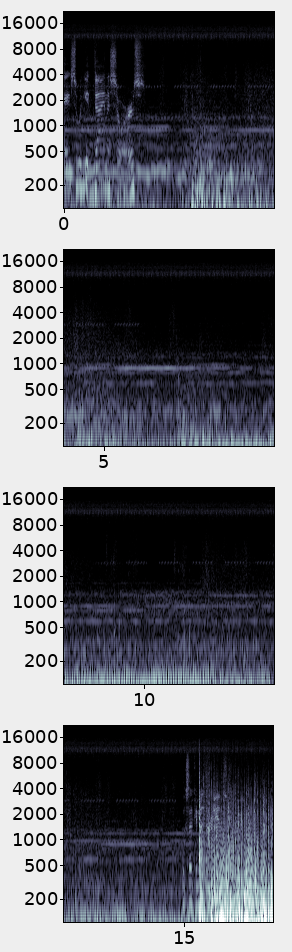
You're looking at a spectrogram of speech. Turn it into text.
Okay, so we get dinosaurs. Looks like another asteroid.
